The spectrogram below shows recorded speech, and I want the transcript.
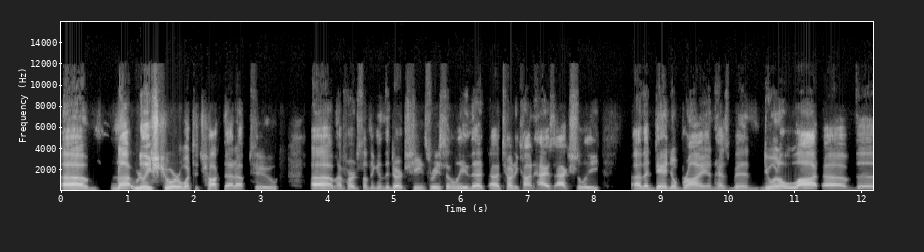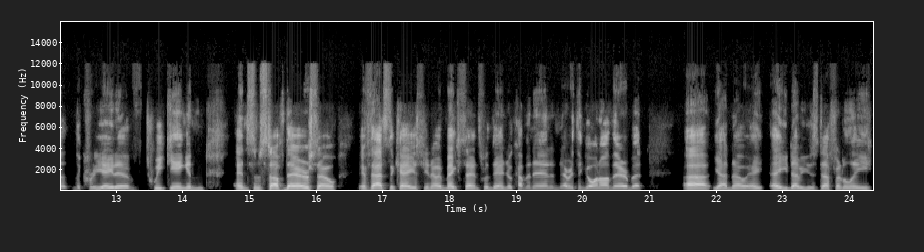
Um, not really sure what to chalk that up to. Um, I've heard something in the dirt sheets recently that uh, Tony Khan has actually uh, that Daniel Bryan has been doing a lot of the the creative tweaking and and some stuff there. So if that's the case, you know, it makes sense with Daniel coming in and everything going on there. But uh, yeah, no, A- AEW is definitely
